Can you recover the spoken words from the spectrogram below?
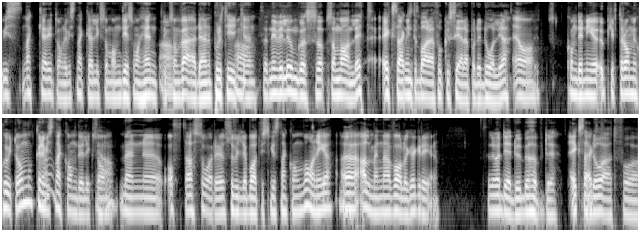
vi snackar inte om det, vi snackar liksom om det som har hänt, Ja. liksom världen, politiken. Ja, så att ni vill umgås som, vanligt Exakt. och inte bara fokusera på det dåliga. Ja, kom det nya uppgifter om min sjukdom kunde vi Ja. snacka om det. Liksom. Men uh, ofta så, det, så vill jag bara att vi ska snacka om vanliga, eh, allmänna, vardagliga grejer. Så det var det du behövde Exakt. då, att få,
